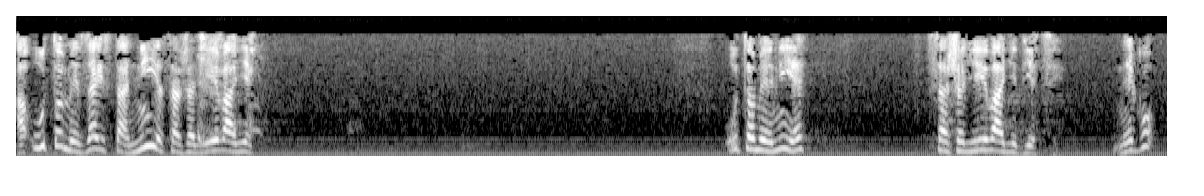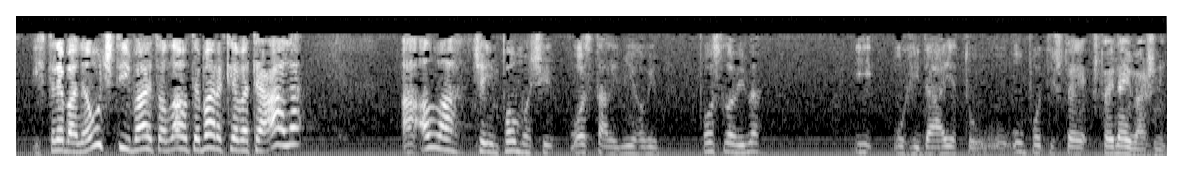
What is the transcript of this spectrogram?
A u tome zaista nije sažaljevanje u tome nije sažaljevanje djece nego ih treba naučiti i baviti Allahu te barake wa ta'ala a Allah će im pomoći u ostalim njihovim poslovima i u hidajetu, u upoti što je, što je najvažnije.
